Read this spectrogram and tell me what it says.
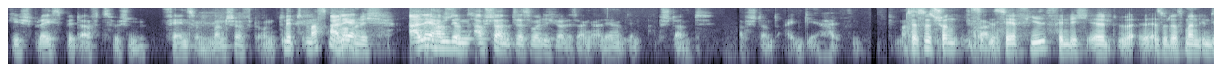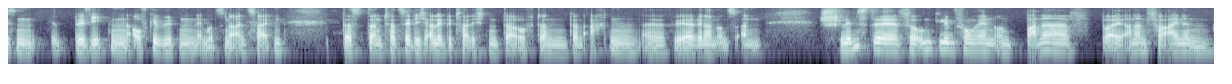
Gesprächsbedarf zwischen Fans und Mannschaft und mit Masken alle. Alle haben Abstand. den Abstand, das wollte ich gerade sagen, alle haben den Abstand, Abstand eingehalten. Das ist schon Fragen. sehr viel, finde ich. Äh, also, dass man in diesen bewegten, aufgewühlten, emotionalen Zeiten, dass dann tatsächlich alle Beteiligten darauf dann, dann achten. Äh, wir erinnern uns an schlimmste Verunglimpfungen und Banner bei anderen Vereinen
